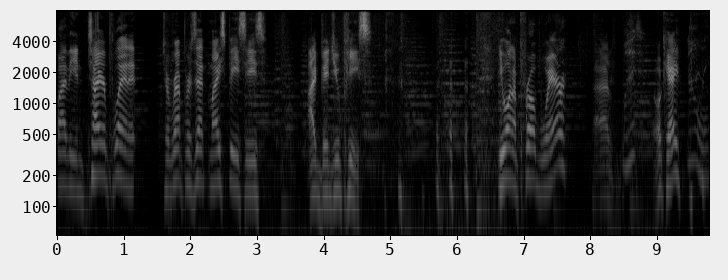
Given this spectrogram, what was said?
by the entire planet to represent my species. I bid you peace. you want to probe where? Uh, What? okay. No.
